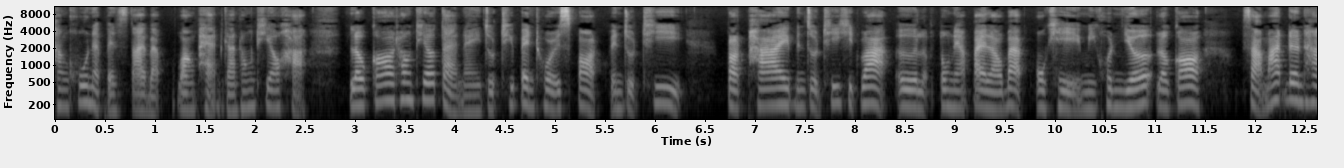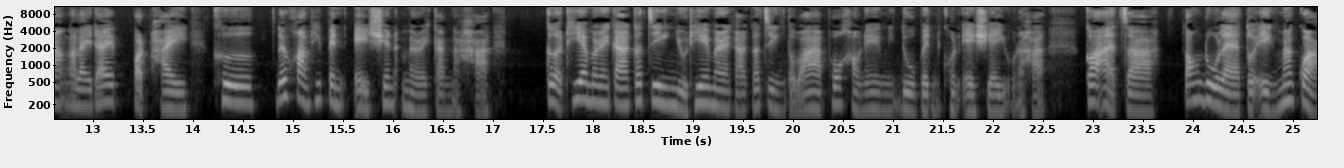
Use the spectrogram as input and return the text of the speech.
ทั้งคู่เนี่ยเป็นสไตล์แบบวางแผนการท่องเที่ยวค่ะ แล้วก็ท่องเที่ยวแต่ในจุดที่เป็น tourist spot เป็นจุดที่ปลอดภัย เป็นจุดที่คิดว่า เออ ตรงเนี้ยไปแล้วแบบโอเค มีคนเยอะ แล้วก็ สามารถเดินทางอะไรได้ปลอดภัย คือด้วยความที่เป็น Asian American นะคะ เกิดที่อเมริกาก็จริงอยู่ที่อเมริกาก็จริง แต่ว่าพวกเขาเนี่ยดูเป็นคนเอเชียอยู่นะคะ ก็อาจจะต้องดูแลตัวเองมากกว่า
